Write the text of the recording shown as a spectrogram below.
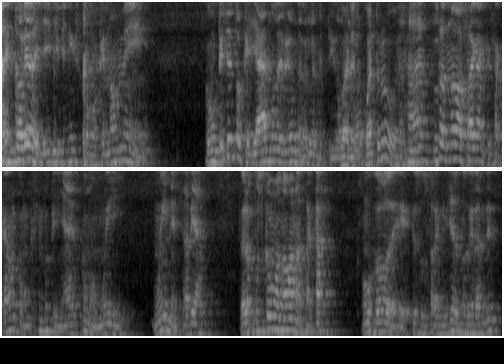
la historia de JD Phoenix, como que no me. Como que siento que ya no deberían de haberle metido. ¿Cuál, el ¿verdad? 4 o el...? Ajá, pues esa nueva saga que sacaron, como que siento que ya es como muy, muy innecesaria. Pero pues, ¿cómo no van a sacar un juego de sus franquicias más grandes?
